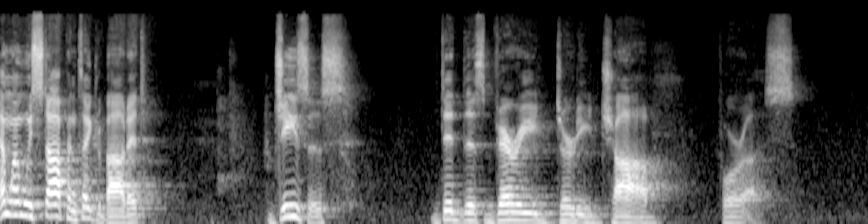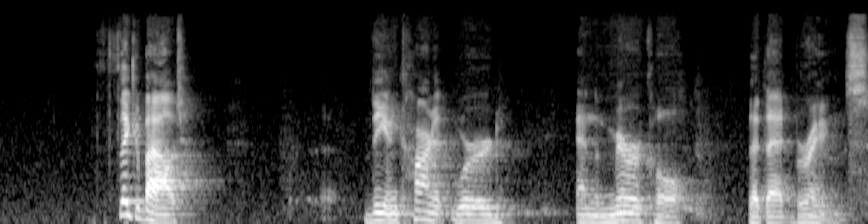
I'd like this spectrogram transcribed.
And when we stop and think about it, Jesus did this very dirty job for us. Think about the incarnate word and the miracle that that brings.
